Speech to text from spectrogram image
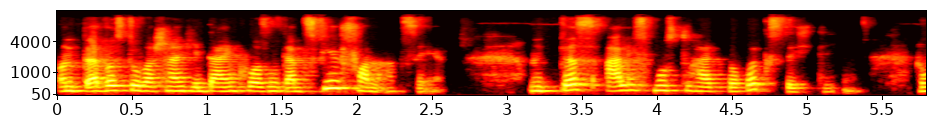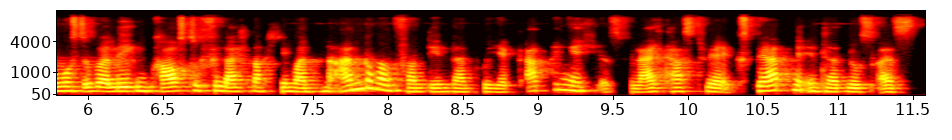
Und da wirst du wahrscheinlich in deinen Kursen ganz viel von erzählen. Und das alles musst du halt berücksichtigen. Du musst überlegen, brauchst du vielleicht noch jemanden anderen, von dem dein Projekt abhängig ist? Vielleicht hast du ja Experteninterviews als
